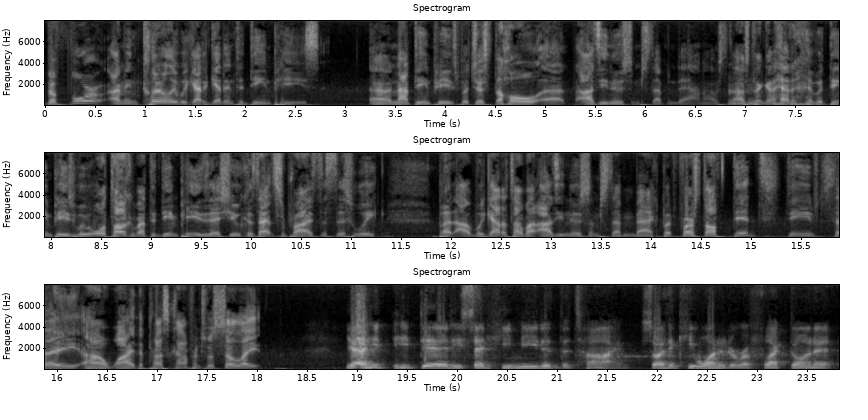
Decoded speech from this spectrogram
before? I mean, clearly we got to get into Dean Pees. Uh, not Dean Pees, but just the whole uh, Ozzie Newsome stepping down. I was mm-hmm. I was thinking ahead with Dean Pees. We will talk about the Dean Pees issue because that surprised us this week. But uh, we got to talk about Ozzie Newsome stepping back. But first off, did Steve say uh, why the press conference was so late? Yeah, he he did. He said he needed the time, so I think he wanted to reflect on it.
